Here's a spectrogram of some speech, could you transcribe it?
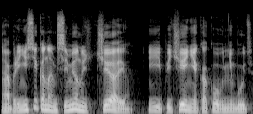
А принеси-ка нам, Семёныч, чаю и печенье какого-нибудь.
